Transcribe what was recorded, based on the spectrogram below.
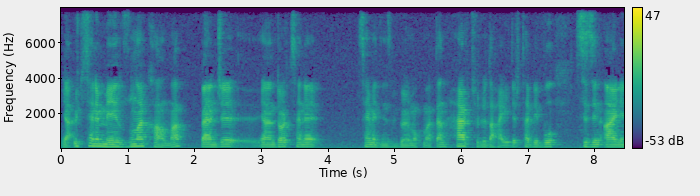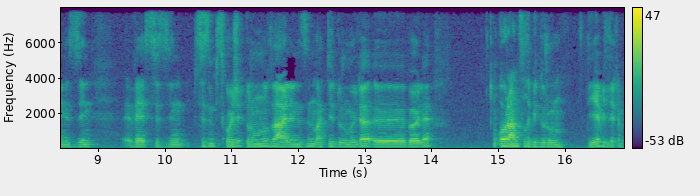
ya 3 sene mezuna kalmak bence e, yani 4 sene sevmediğiniz bir bölüm okumaktan her türlü daha iyidir. Tabii bu sizin ailenizin e, ve sizin sizin psikolojik durumunuz ve ailenizin maddi durumuyla e, böyle orantılı bir durum diyebilirim.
